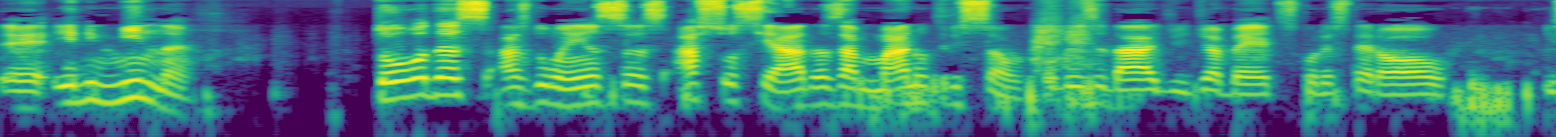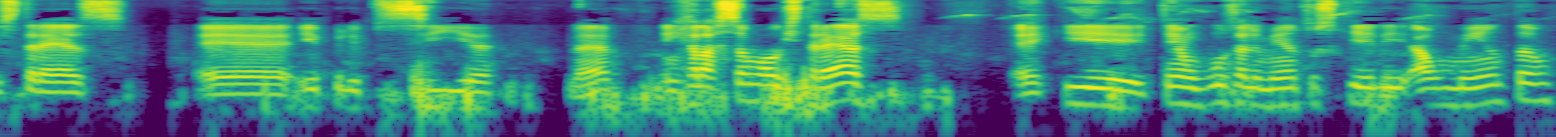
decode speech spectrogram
é, elimina todas as doenças associadas à má nutrição: obesidade, diabetes, colesterol, estresse, é, epilepsia. Né? Em relação ao estresse, é que tem alguns alimentos que ele aumentam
